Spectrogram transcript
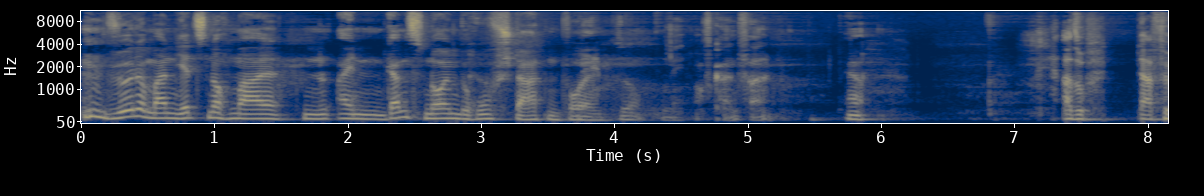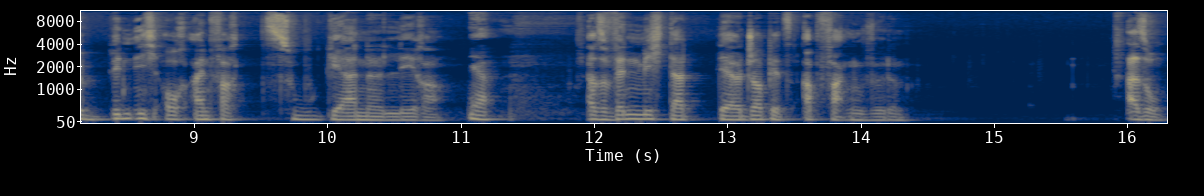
würde man jetzt noch mal einen ganz neuen Beruf starten wollen. So. Nee, auf keinen Fall. Ja. Also dafür bin ich auch einfach zu gerne Lehrer. Ja. Also wenn mich da der Job jetzt abfacken würde. Also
